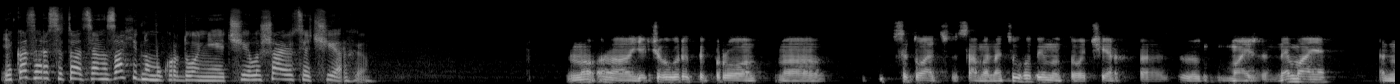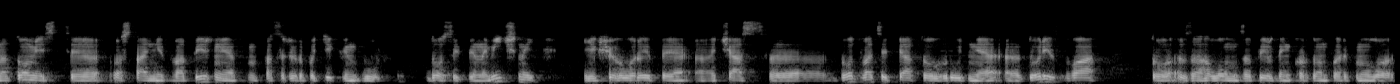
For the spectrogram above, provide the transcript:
Яка зараз ситуація на західному кордоні? Чи лишаються черги? Ну, е, якщо говорити про е, ситуацію саме на цю годину, то черг е, майже немає. Натомість останні два тижні пасажиропотік він був досить динамічний. Якщо говорити час до 25 грудня до Різдва, то загалом за тиждень кордон перетнуло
